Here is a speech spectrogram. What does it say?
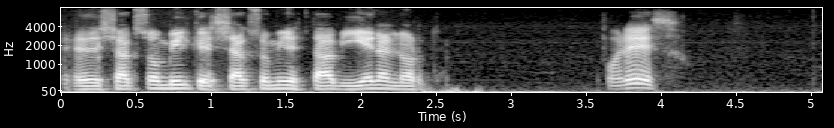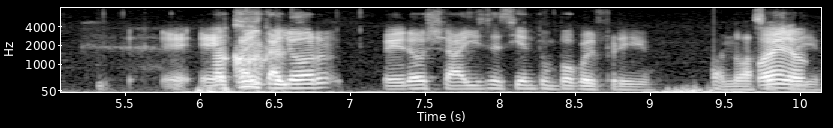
Es de Jacksonville, que Jacksonville está bien al norte. Por eso. Eh, eh hay calor, pero ya ahí se siente un poco el frío. Cuando hace bueno, frío.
